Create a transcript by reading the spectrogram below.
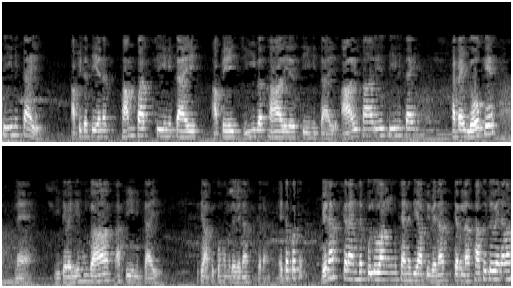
සීමිතයි. අපිට තියෙන සම්පත් සීමිතයි. අපේ ජීව කාලය සීමිතයි ආයු කාලය සීමිතයි. හැබැයි ලෝකේ නෑ. ඊට වැඩිය හුඟක් අසීමිතයි. ඉතින් අපි කොහොමද වෙනස් කරන්නේ? එතකොට වෙනස් කරන්න පුළුවන් තැනදී අපි වෙනස් කරලා සතුට වෙනවා.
